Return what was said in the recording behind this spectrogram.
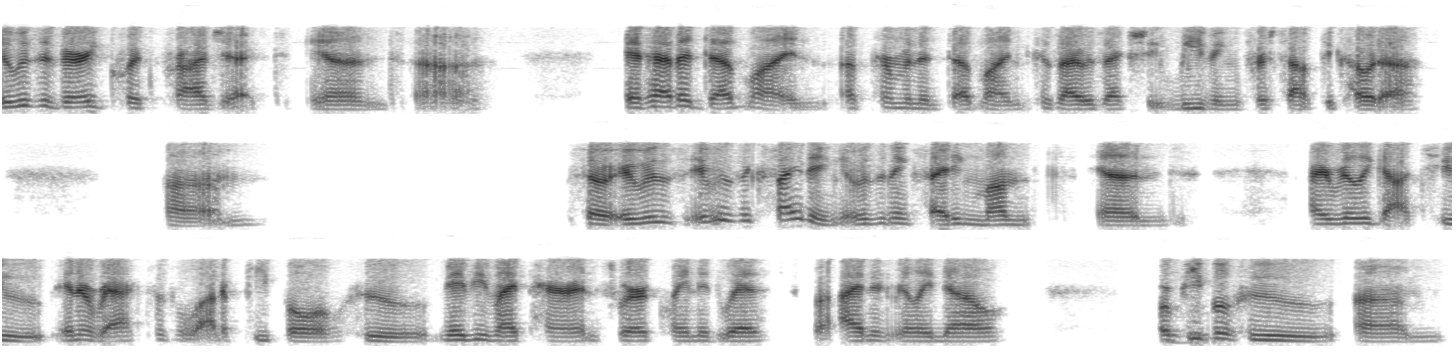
it was a very quick project, and uh, it had a deadline, a permanent deadline, because I was actually leaving for South Dakota. Um, so it was it was exciting. It was an exciting month, and I really got to interact with a lot of people who maybe my parents were acquainted with, but I didn't really know or mm-hmm. people who um,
